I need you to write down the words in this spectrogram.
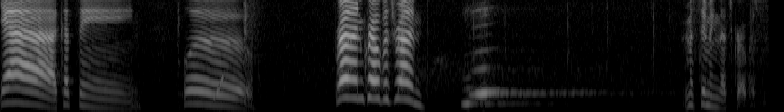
Yeah, cutscene. Woo. Run, Krobus, run! I'm assuming that's Krobus.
